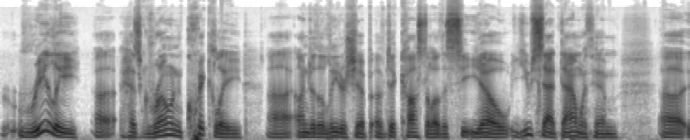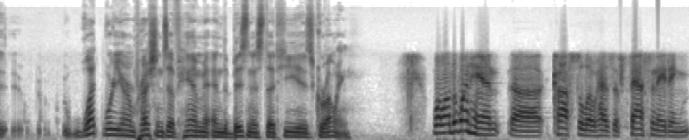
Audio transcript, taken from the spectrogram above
really uh, has grown quickly. Uh, under the leadership of Dick Costolo, the CEO, you sat down with him. Uh, what were your impressions of him and the business that he is growing? Well, on the one hand, uh, Costolo has a fascinating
